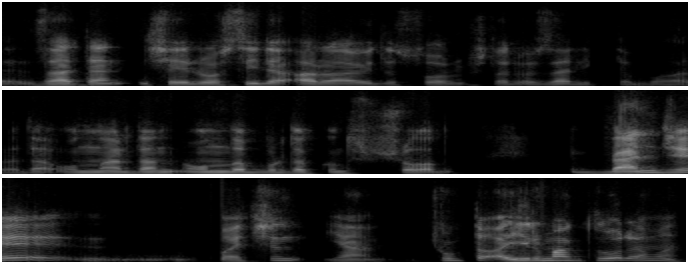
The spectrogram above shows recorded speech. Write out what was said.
Zaten şey Rossi ile Arao'yu da sormuşlar özellikle bu arada. Onlardan onu da burada konuşmuş olalım. Bence maçın yani çok da ayırmak zor ama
